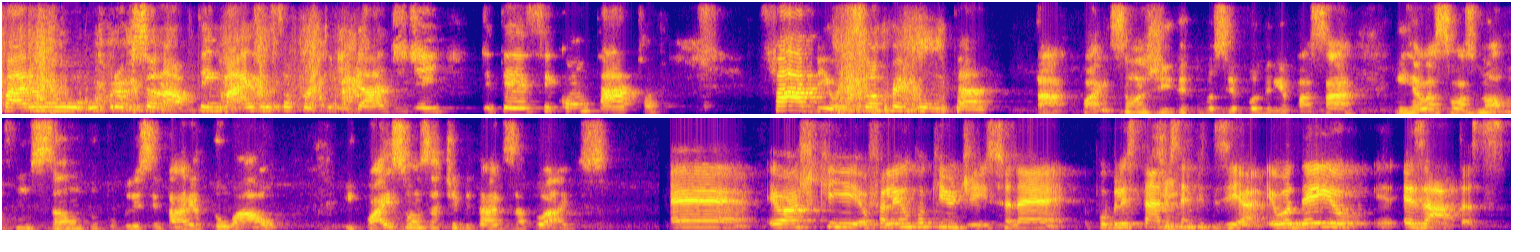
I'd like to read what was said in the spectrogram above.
para o, o, profissional que tem mais essa oportunidade de, de ter esse contato. Fábio, sua pergunta. Quais são as dicas que você poderia passar em relação às novas funções do publicitário atual e quais são as atividades atuais? É, eu acho que eu falei um pouquinho disso, né? O publicitário Sim. sempre dizia: eu odeio exatas.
